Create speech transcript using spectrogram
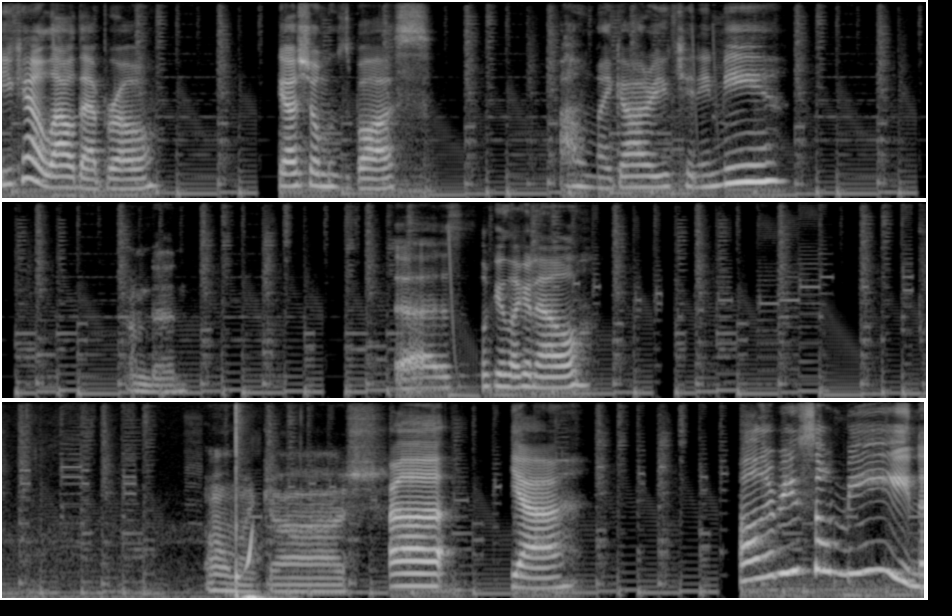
you can't allow that, bro. You gotta show him who's boss. Oh my god, are you kidding me? I'm dead. Uh, this is looking like an L. Oh my gosh. Uh, yeah. Oh, they're being so mean.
